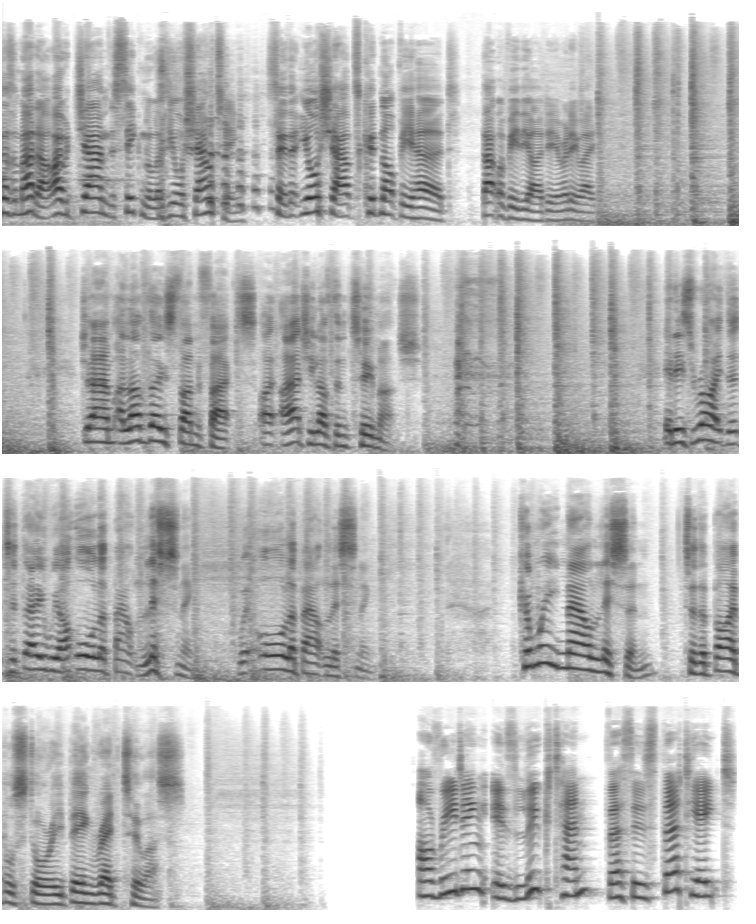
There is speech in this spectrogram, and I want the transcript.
Doesn't matter. I would jam the signal of your shouting so that your shouts could not be heard. That would be the idea, anyway. Jam, I love those fun facts. I, I actually love them too much. it is right that today we are all about listening. We're all about listening. Can we now listen to the Bible story being read to us? Our reading is Luke 10, verses 38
